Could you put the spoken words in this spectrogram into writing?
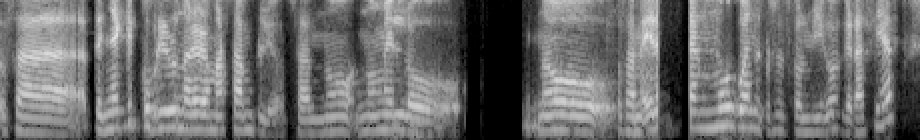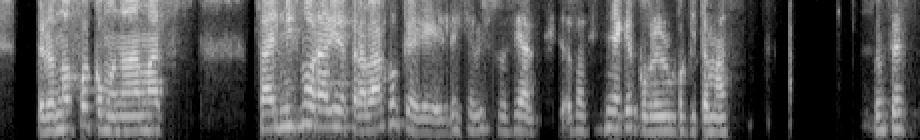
o sea, tenía que cubrir un horario más amplio, o sea, no, no me lo, no, o sea, eran muy buenas personas conmigo, gracias, pero no fue como nada más, o sea, el mismo horario de trabajo que el de servicio social, o sea, sí tenía que cubrir un poquito más. Entonces,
